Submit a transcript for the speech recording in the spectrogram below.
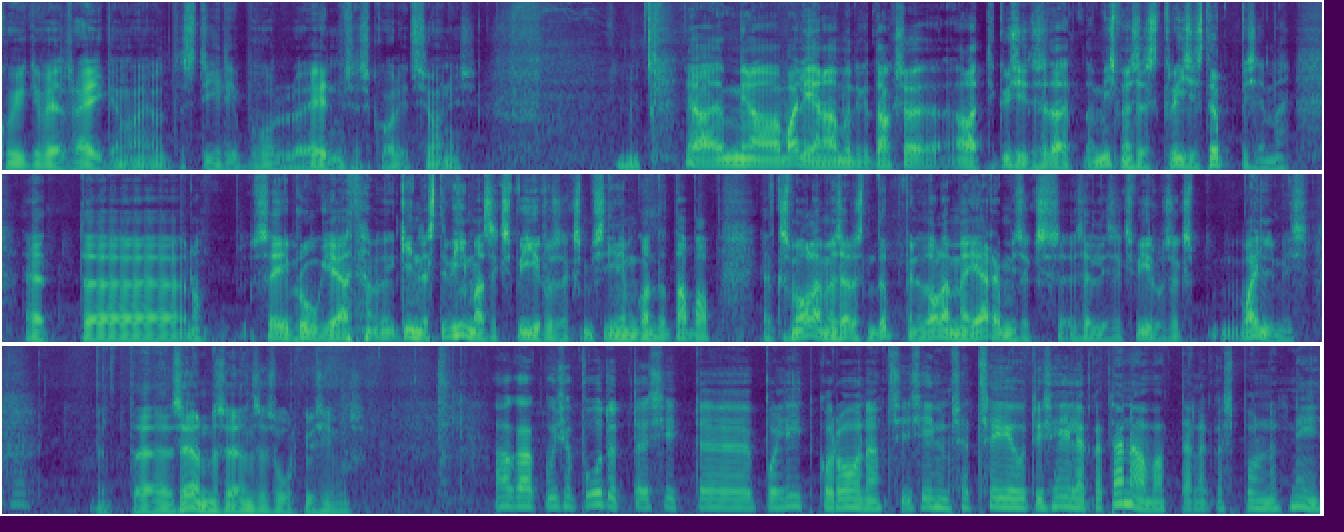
kuigi veel räigema nii-öelda stiili puhul eelmises koalitsioonis. Ja mina valijana muidugi tahaks alati küsida seda, et no mis me sellest kriisist õppisime, et äh, noh, see ei pruugi jääda kindlasti viimaseks viiruseks, mis inimkonda tabab, et kas me oleme sellest nüüd õppinud, oleme järgmiseks selliseks viiruseks valmis? et äh, see on, see on see suur küsimus aga kui sa puudutasid äh, poliitkoroonat, siis ilmselt see jõudis eile ka tänavatele, kas polnud nii?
